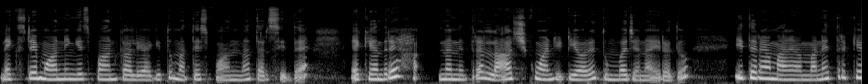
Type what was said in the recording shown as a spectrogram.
ನೆಕ್ಸ್ಟ್ ಡೇ ಮಾರ್ನಿಂಗೇ ಸ್ಪಾನ್ ಖಾಲಿ ಆಗಿತ್ತು. ಮತ್ತೆ ಸ್ಪಾನ್ನ ತರಿಸಿದ್ದೆ. ಯಾಕೆಂದರೆ ನನ್ನ ಹತ್ರ ಲಾರ್ಜ್ ಕ್ವಾಂಟಿಟಿ ಅವರೇ ತುಂಬ ಜನ ಇರೋದು. ಈ ಥರ ಮನೆ ಹತ್ರಕ್ಕೆ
